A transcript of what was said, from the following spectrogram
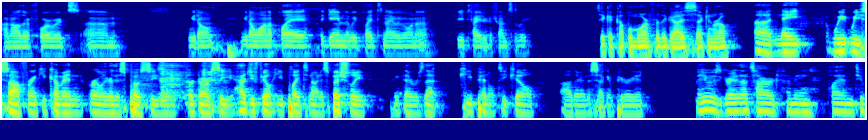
on all their forwards. Um, we don't we don't want to play the game that we played tonight. We want to be tighter defensively. Take a couple more for the guys, second row. Uh, Nate, we, we saw Frankie come in earlier this postseason for Darcy. How'd you feel he played tonight? Especially, I think there was that key penalty kill uh, there in the second period. He was great. That's hard. I mean, playing two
